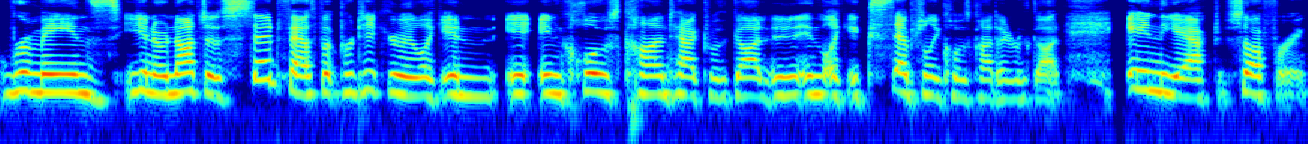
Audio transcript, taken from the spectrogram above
remains you know not just steadfast but particularly like in in, in close contact with god in, in like exceptionally close contact with god in the act of suffering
